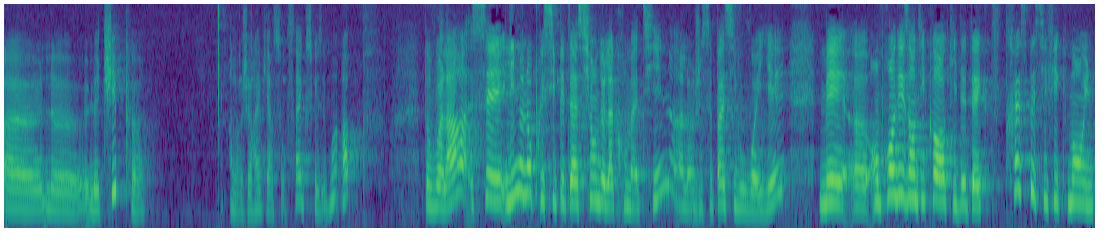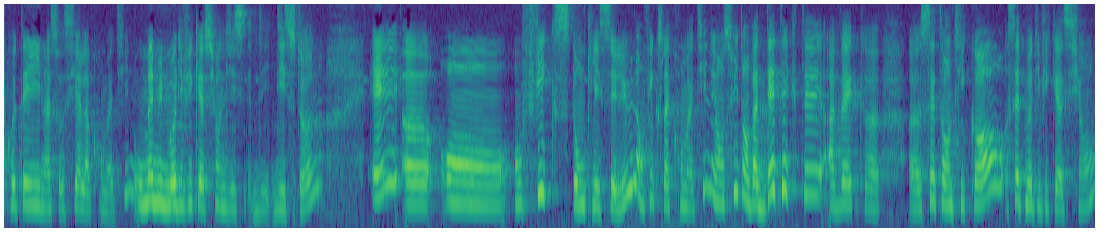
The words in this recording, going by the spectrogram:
euh, le, chip. Alors je reviens sur ça, excusez-moi. Donc voilà, c'est l'immunoprécipitation de la chromatine. Alors je ne sais pas si vous voyez, mais euh, on prend des anticorps qui détectent très spécifiquement une protéine associée à la chromatine ou même une modification d'histone et euh, on, fixe donc les cellules, on fixe la chromatine et ensuite on va détecter avec euh, euh, cet anticorps cette modification.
